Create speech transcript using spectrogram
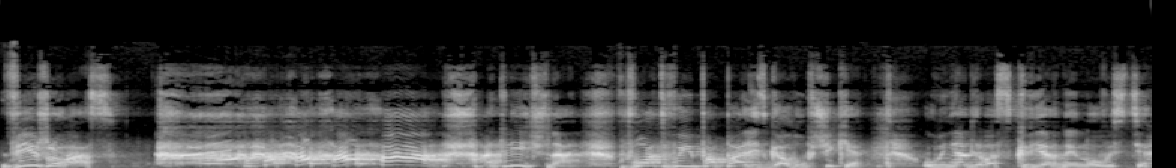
Вижу вас! Отлично! Вот вы и попались, голубчики. У меня для вас скверные новости.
